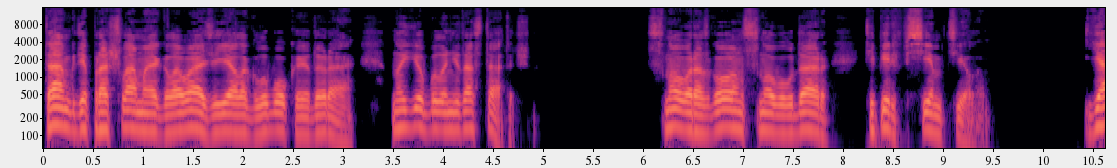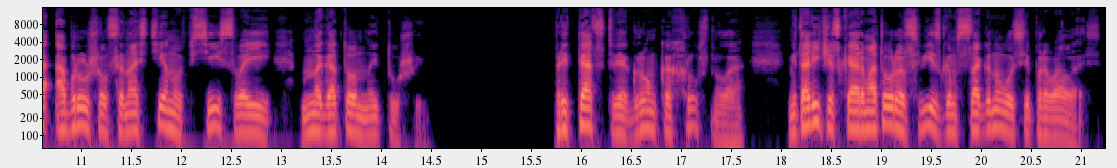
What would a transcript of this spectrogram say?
Там, где прошла моя голова, зияла глубокая дыра, но ее было недостаточно. Снова разгон, снова удар, теперь всем телом. Я обрушился на стену всей своей многотонной тушей. Препятствие громко хрустнуло, металлическая арматура с визгом согнулась и порвалась.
